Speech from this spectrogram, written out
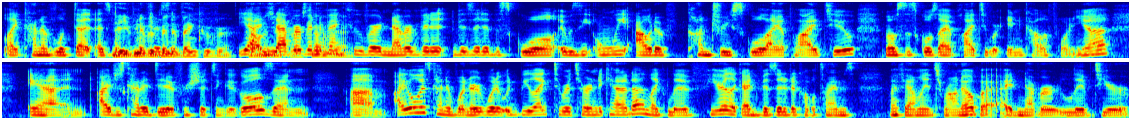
like kind of looked at as. Yeah, you've never been to Vancouver. Yeah, I've never been to Vancouver. There. Never vid- visited the school. It was the only out of country school I applied to. Most of the schools I applied to were in California, and I just kind of did it for shits and giggles and um, I always kind of wondered what it would be like to return to Canada and like live here. Like I'd visited a couple times my family in Toronto, but I'd never lived here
